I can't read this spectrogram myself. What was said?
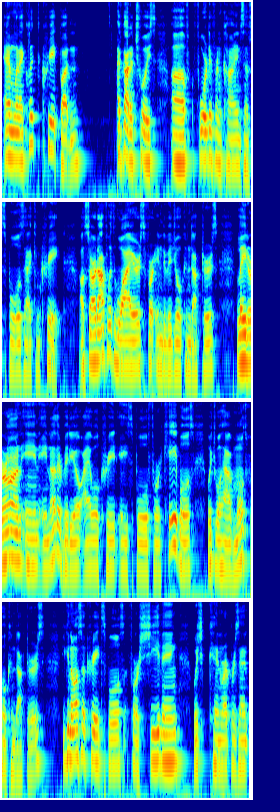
And when I click the create button, I've got a choice of four different kinds of spools that I can create. I'll start off with wires for individual conductors. Later on in another video, I will create a spool for cables, which will have multiple conductors. You can also create spools for sheathing, which can represent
